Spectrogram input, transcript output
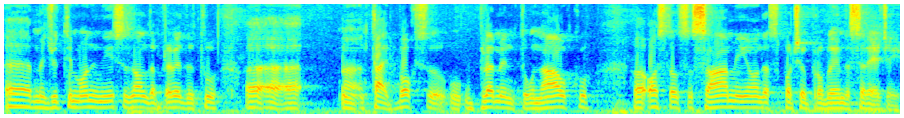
eh, međutim, oni nisu znali da prevedu tu eh, eh, taj boks u plementu, u nauku. Ostali su sami i onda su počeli problem da se ređaju.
